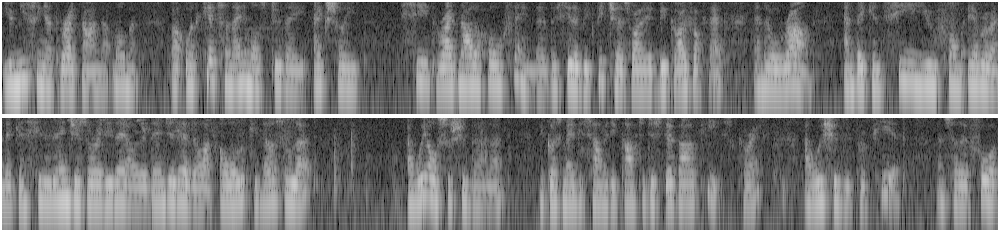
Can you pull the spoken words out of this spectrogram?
You're missing it right now in that moment. But what kids and animals do, they actually see it right now, the whole thing. They, they see the big picture. That's why they have big eyes like that, and they're all. And they can see you from everywhere, and they can see the dangers already there, or the danger there. They're like, oh, well, look, they're also alert. And we also should be alert, because maybe somebody come to disturb our peace, correct? And we should be prepared. And so therefore,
